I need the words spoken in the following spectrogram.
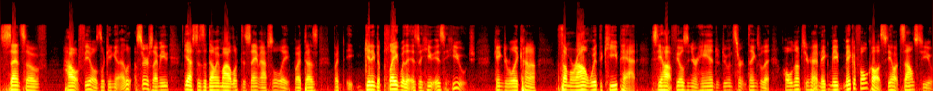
sense of how it feels looking at seriously i mean yes does the dummy model look the same? Absolutely. But does but getting to play with it is a hu- is huge. Getting to really kind of thumb around with the keypad see how it feels in your hand or doing certain things with it holding up to your head make make, make a phone call see how it sounds to you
